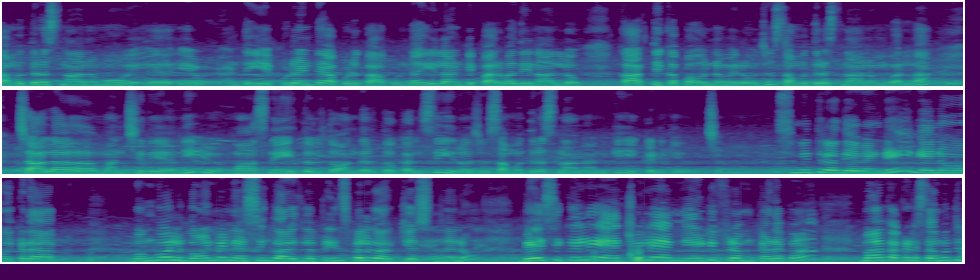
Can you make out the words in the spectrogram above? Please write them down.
సముద్ర స్నానము అంటే ఎప్పుడంటే అప్పుడు కాకుండా ఇలాంటి పర్వదినాల్లో కార్తీక పౌర్ణమి రోజు సముద్ర స్నానం వల్ల చాలా మంచిది అని మా స్నేహితులతో అందరితో కలిసి ఈరోజు సముద్ర స్నానానికి ఇక్కడికి వచ్చాము. సుమిత్రాదేవి అండి నేను ఇక్కడ ఒంగోలు గవర్నమెంట్ నర్సింగ్ కాలేజ్లో ప్రిన్సిపల్గా వర్క్ చేస్తున్నాను. Basically actually I'm native from Kadapa. మాకు అక్కడ సముద్ర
